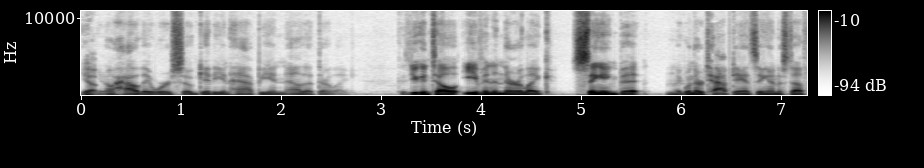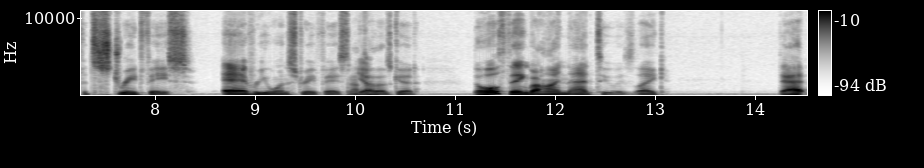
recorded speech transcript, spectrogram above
Yep. You know, how they were so giddy and happy and now that they're like cuz you can tell even in their like singing bit, like Mm-hmm. when they're tap dancing and stuff, it's straight face. Everyone's straight face. And I Yep. thought that was good. The whole thing behind that too is like that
